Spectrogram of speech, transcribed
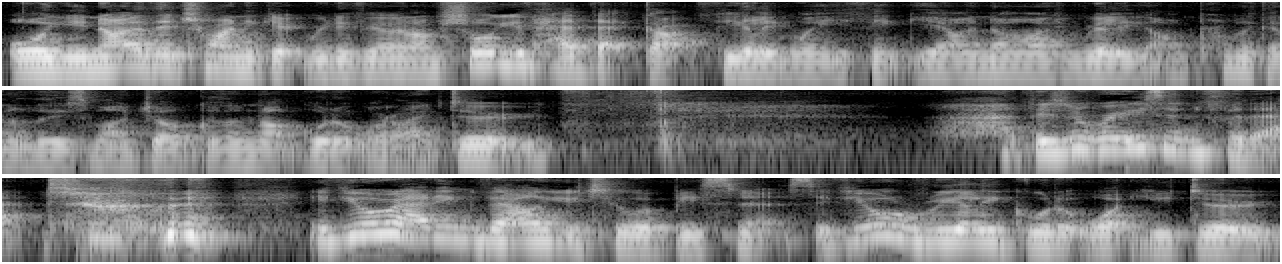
or you know they're trying to get rid of you, and I'm sure you've had that gut feeling where you think, yeah, I know, I really, I'm probably going to lose my job because I'm not good at what I do there's a reason for that. if you're adding value to a business, if you're really good at what you do,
